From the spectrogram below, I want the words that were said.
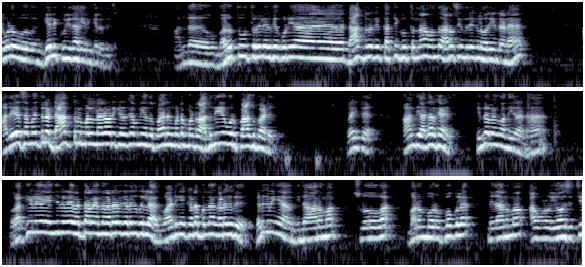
எவ்வளவு கேலிக்குரியதாக இருக்கிறது. அந்த மருத்துவத்துறையில் இருக்கக்கூடிய டாக்டருக்கு கத்தி குத்துனா வந்து அரசு இந்திரியங்கள் வருகின்றன. அதே சமயத்தில் டாக்டர் மேல் நடவடிக்கை எடுக்காம நீ அந்த பயணம் மட்டும் பண்ணுற அதுலேயே ஒரு பாகுபாடு. Right on the other hand இந்த பக்கம் வந்தீங்கன்னா வக்கீலையோ என்ஜினியரே வெட்டாலும் எந்த நடவடிக்கை எடுக்குது இல்லை வாட்டிங்க கிடப்பில் தான் கிடக்குது. எடுக்கிறீங்க. நிதானமாக ஸ்லோவாக மனம் போகிற போக்கில் நிதானமாக அவங்கள யோசித்து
